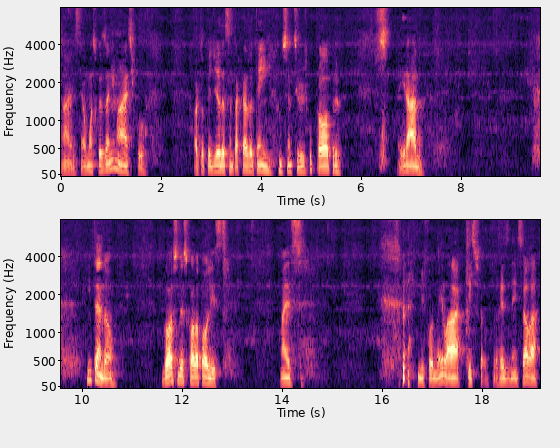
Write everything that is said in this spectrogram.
Ah, eles têm algumas coisas animais, tipo, a ortopedia da Santa Casa tem um centro cirúrgico próprio. É irado. Entendam, gosto da escola paulista, mas me formei lá, fiz residência lá.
